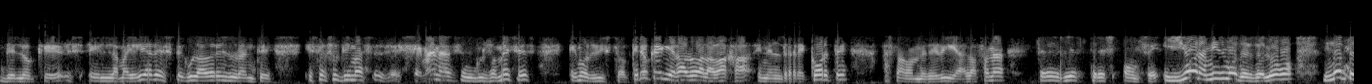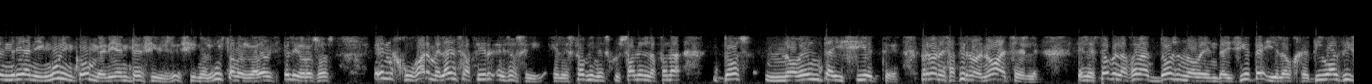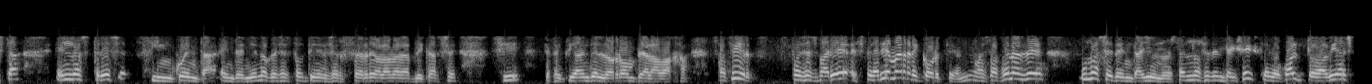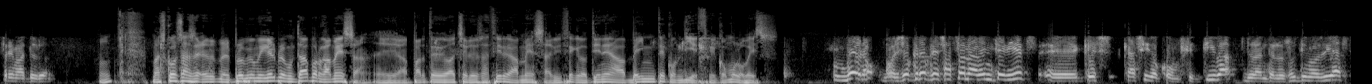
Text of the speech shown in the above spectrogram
de lo que la mayoría de especuladores durante estas últimas eh, semanas, incluso meses, hemos visto. Creo que ha llegado a la baja en el recorte hasta donde debía, la zona 310-311. Y yo ahora mismo, desde luego, no tendría ningún inconveniente, si, si nos gustan los valores peligrosos, en jugármela en SACIR, eso sí, el stop inexcusable en la zona 297. Perdón, en SACIR no, en OHL. El stop en la zona 297 y el objetivo alcista en los 350, entendiendo que esto tiene que ser férreo a la hora de aplicarse si efectivamente lo rompe a la baja. SACIR, pues esperaría, más recorte, hasta zonas de 1,71, está en 1,76, con lo cual todavía es prematuro. ¿Mm? Más cosas, el propio Miguel preguntaba por Gamesa, eh, aparte de OHL SACIR, Gamesa, dice que lo tiene a 20,10, ¿cómo lo ves? Bueno, pues yo creo que esa zona 2010, eh, que, es, que ha sido conflictiva durante los últimos días,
